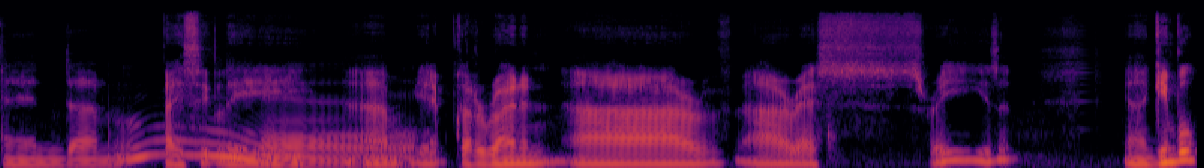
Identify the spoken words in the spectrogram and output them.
And um, basically, um, Oh. yeah, got a Ronin R, RS3, is it? Uh, gimbal.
